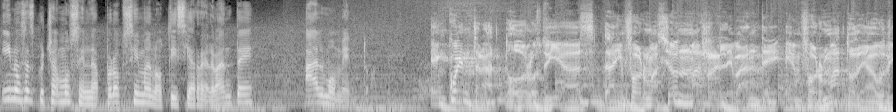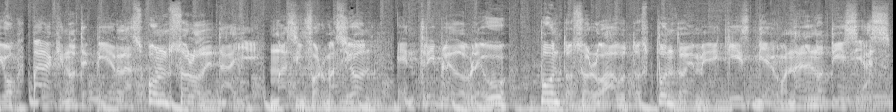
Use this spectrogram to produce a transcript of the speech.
y nos escuchamos en la próxima noticia relevante al momento. Encuentra todos los días la información más relevante en formato de audio para que no te pierdas un solo detalle. Más información en www.soloautos.mx diagonal noticias.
